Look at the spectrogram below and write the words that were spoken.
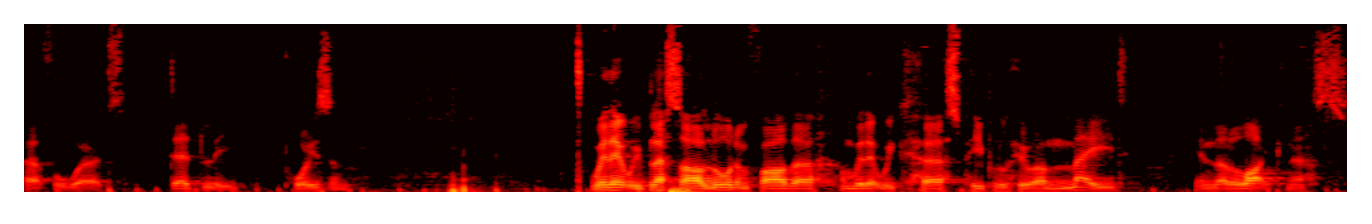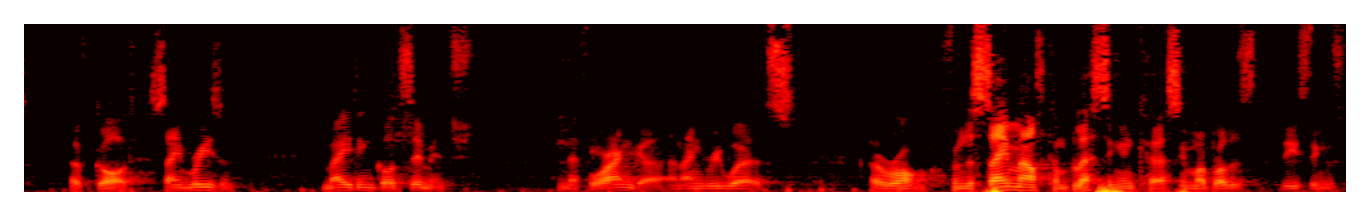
hurtful words. Deadly poison. With it we bless our Lord and Father, and with it we curse people who are made in the likeness of God. Same reason. Made in God's image. And therefore anger and angry words are wrong. From the same mouth come blessing and cursing. My brothers, these things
